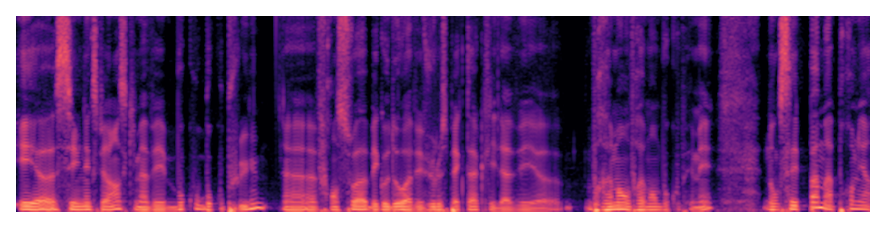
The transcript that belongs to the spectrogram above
Et euh, c'est une expérience qui m'avait beaucoup beaucoup plu. Euh, François Bégodeau avait vu le spectacle, il avait euh, vraiment vraiment beaucoup aimé. Donc c'est pas ma première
